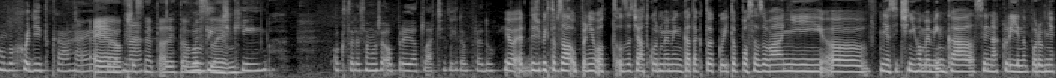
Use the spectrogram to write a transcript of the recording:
Nebo chodítka, hej. A jo, přesně tady to Vozíčky, myslím. o které se může opřít a tlačit jich dopredu. Jo, když bych to vzala úplně od, od začátku od miminka, tak to takový to posazování uh, měsíčního miminka si na klín podobně,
